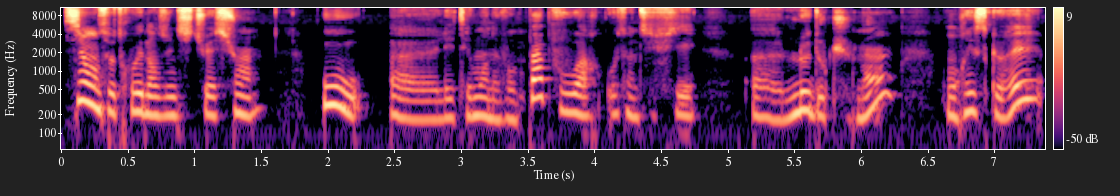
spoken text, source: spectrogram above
si on se trouvait dans une situation où euh, les témoins ne vont pas pouvoir authentifier euh, le document, on risquerait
